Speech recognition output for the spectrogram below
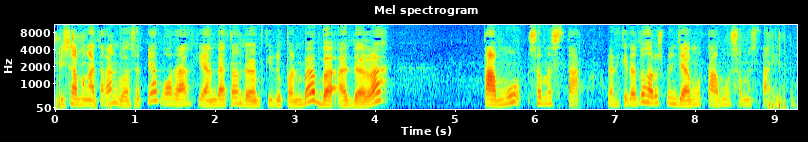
bisa mengatakan bahwa setiap orang yang datang dalam kehidupan Baba adalah tamu semesta dan kita tuh harus menjamu tamu semesta itu.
